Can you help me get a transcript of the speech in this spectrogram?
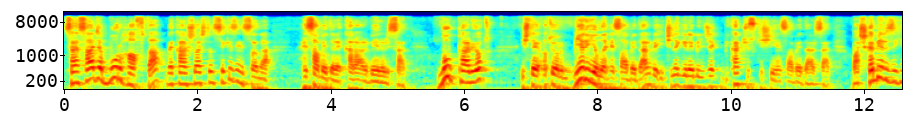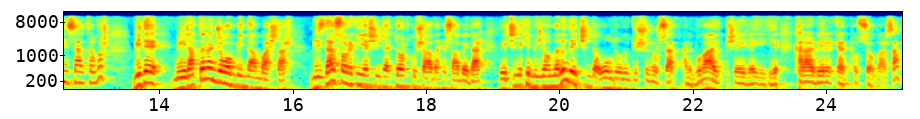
sen sadece bu hafta ve karşılaştığın 8 insana hesap ederek karar verirsen bu periyot işte atıyorum bir yılı hesap eder ve içine girebilecek birkaç yüz kişiyi hesap edersen başka bir zihinsel tavır bir de milattan önce 10 binden başlar bizden sonraki yaşayacak dört kuşağı da hesap eder ve içindeki milyonların da içinde olduğunu düşünürsen hani buna ait bir şeyle ilgili karar verirken pozisyonlarsan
